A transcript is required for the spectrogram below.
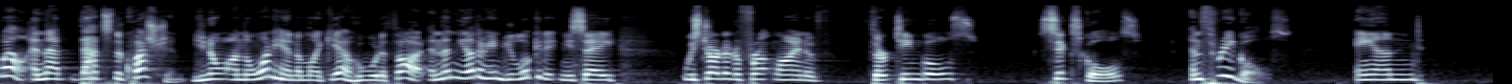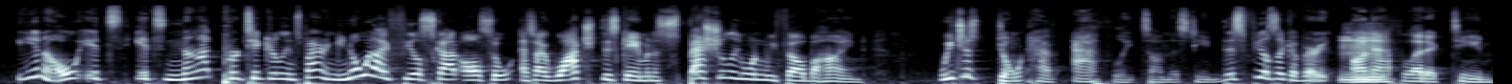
Well, and that that's the question. You know, on the one hand, I'm like, yeah, who would have thought? And then the other hand, you look at it and you say, we started a front line of 13 goals, six goals, and three goals, and you know, it's it's not particularly inspiring. You know what I feel, Scott? Also, as I watched this game, and especially when we fell behind, we just don't have athletes on this team. This feels like a very unathletic team.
